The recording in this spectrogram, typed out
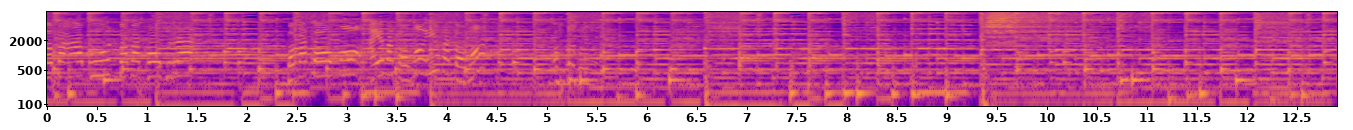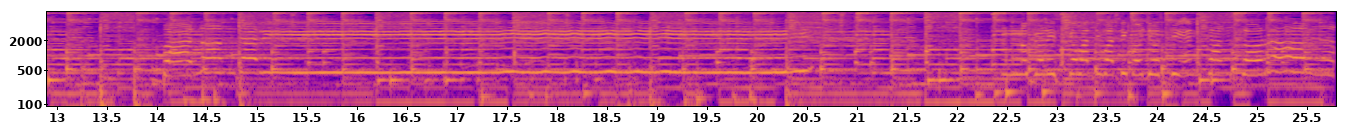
Bapak Abun, Bapak Kobra, Bapak Tomo. Ayo Pak Tomo, iya Pak Tomo. Wati-wati bojo si engkang sorangan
